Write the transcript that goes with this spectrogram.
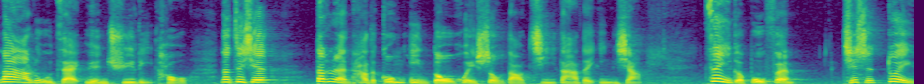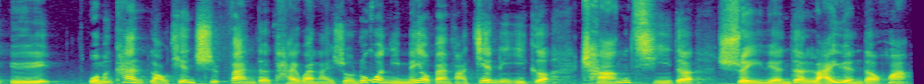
纳入在园区里头。那这些当然它的供应都会受到极大的影响。这个部分其实对于我们看老天吃饭的台湾来说，如果你没有办法建立一个长期的水源的来源的话，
